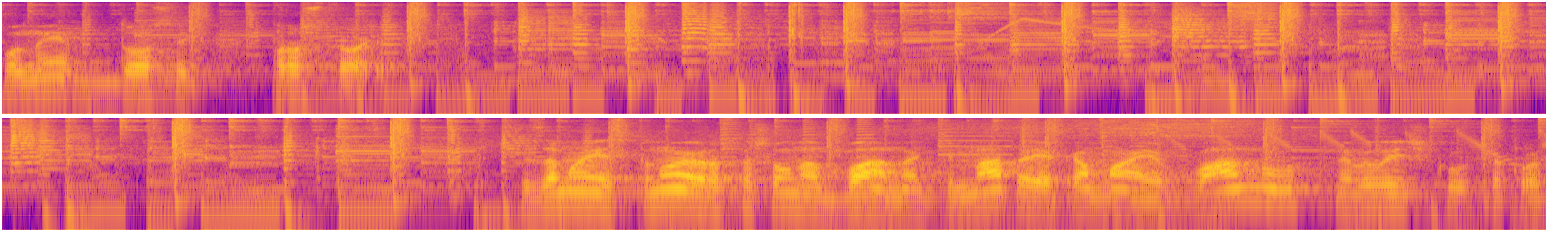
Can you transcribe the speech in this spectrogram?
вони досить просторі. За моєю спиною розташована ванна кімната, яка має ванну невеличку, також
